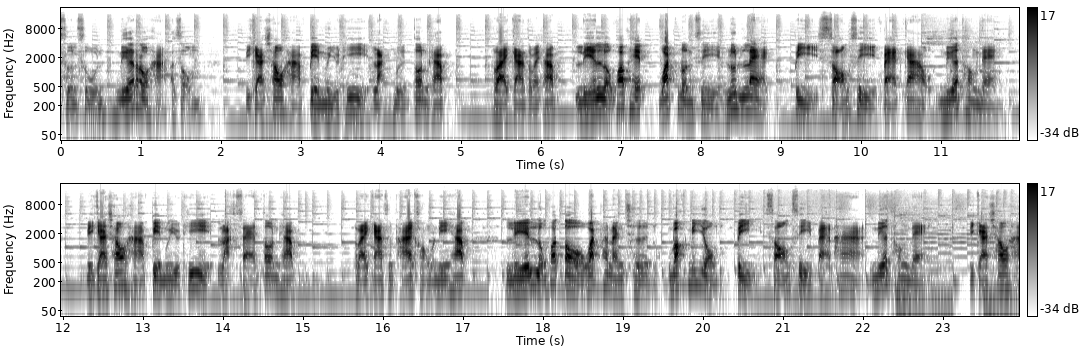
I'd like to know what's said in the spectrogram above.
2500 เนื้อโลหะผสมมีการเช่าหาเปลี่ยนมืออยู่ที่หลักหมื่นต้นครับ รายการต่อไปครับเหรียญหลวงพ่อเพชรวัดนนทรีรุ่นแรก ปี 2489 เนื้อทองแดง มีการเช่าหาเปลี่ยนมืออยู่ที่หลักแสนต้นครับ รายการสุดท้ายของวันนี้ครับเหรียญหลวงพ่อโตวัดพนัญเชิญบล็อกนิยม ปี 2485 เนื้อทองแดง มีการเช่าหา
